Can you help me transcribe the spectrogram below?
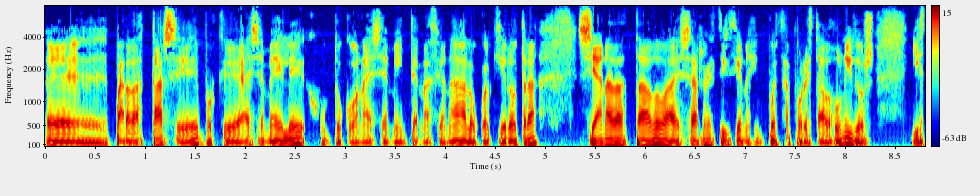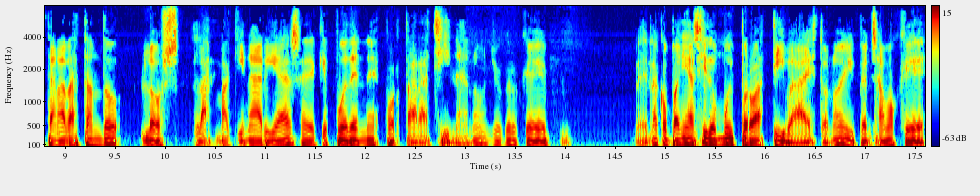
eh, para adaptarse, ¿eh? porque ASML, junto con ASM Internacional o cualquier otra, se han adaptado a esas restricciones impuestas por Estados Unidos y están adaptando los, las maquinarias eh, que pueden exportar a China. ¿no? Yo creo que la compañía ha sido muy proactiva a esto, ¿no? Y pensamos que,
